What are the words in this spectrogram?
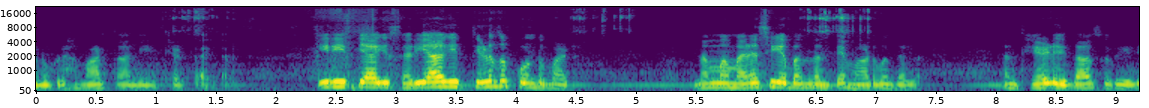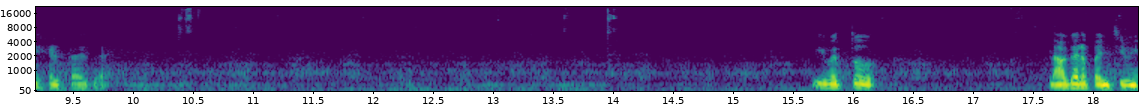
ಅನುಗ್ರಹ ಮಾಡ್ತಾನೆ ಅಂತ ಹೇಳ್ತಾ ಇದ್ದಾರೆ. ಈ ರೀತಿಯಾಗಿ ಸರಿಯಾಗಿ ತಿಳಿದುಕೊಂಡು ಮಾಡಿ. ನಮ್ಮ ಮನಸ್ಸಿಗೆ ಬಂದಂತೆ ಮಾಡುವುದಲ್ಲ ಅಂತ ಹೇಳಿ ದಾಸರು ಇಲ್ಲಿ ಹೇಳ್ತಾ ಇದ್ದಾರೆ. ಇವತ್ತು ನಾಗರ ಪಂಚಮಿ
